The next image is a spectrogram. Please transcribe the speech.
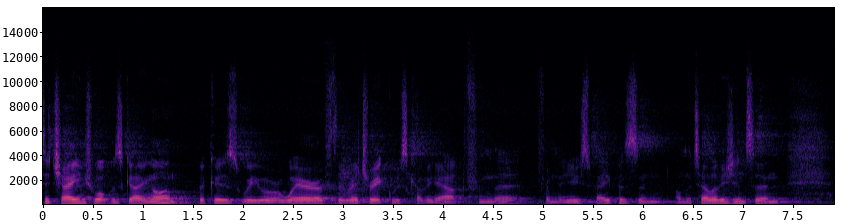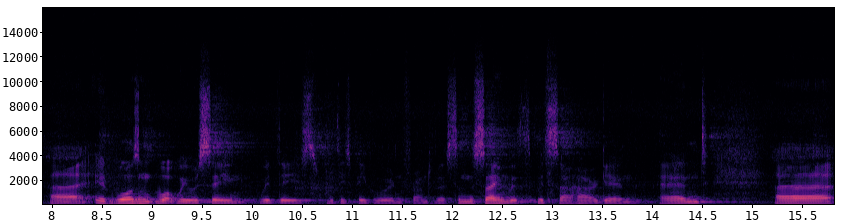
to change what was going on because we were aware of the rhetoric was coming out from the from the newspapers and on the televisions, and uh, it wasn't what we were seeing with these with these people who were in front of us. And the same with with Sahar again. And uh,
